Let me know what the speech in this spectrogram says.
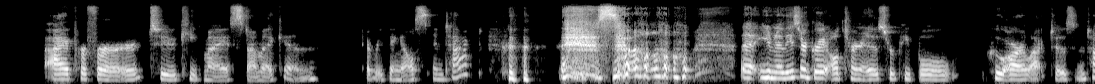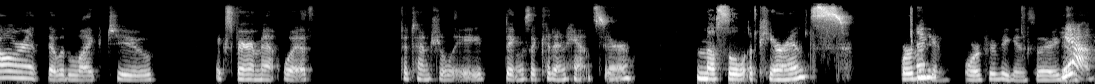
I prefer to keep my stomach and everything else intact. so, uh, you know, these are great alternatives for people who are lactose intolerant that would like to experiment with potentially things that could enhance their muscle appearance. Or vegan or if you're vegan so there you go. Yeah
